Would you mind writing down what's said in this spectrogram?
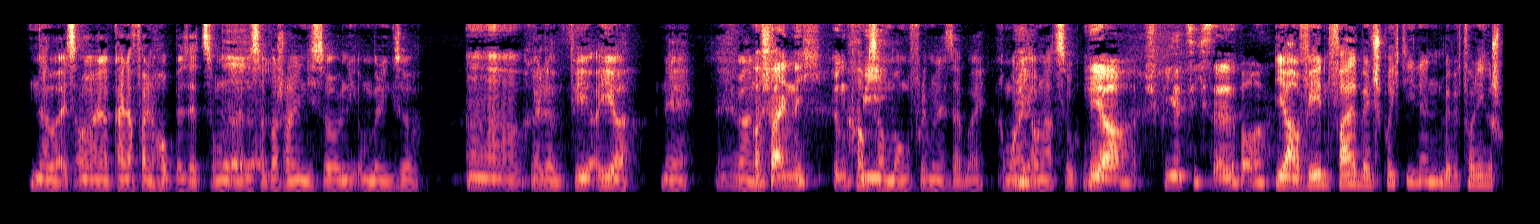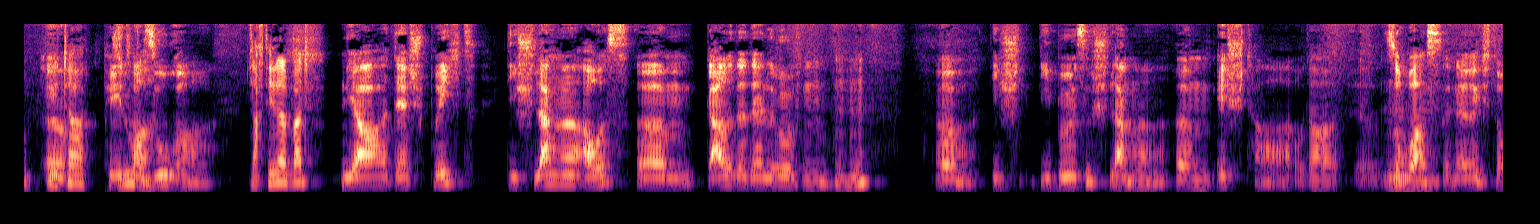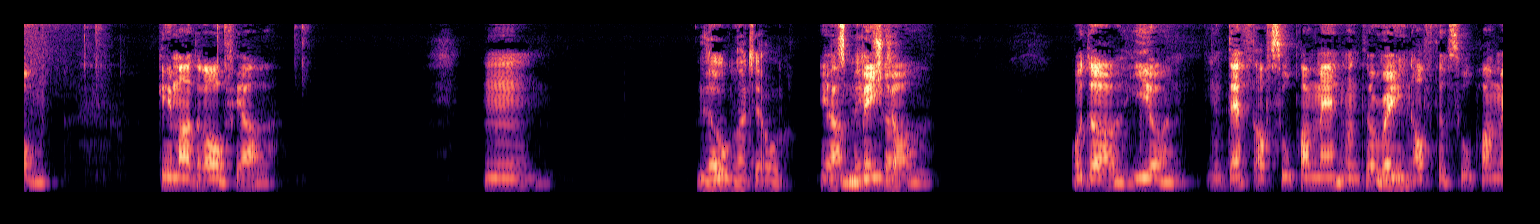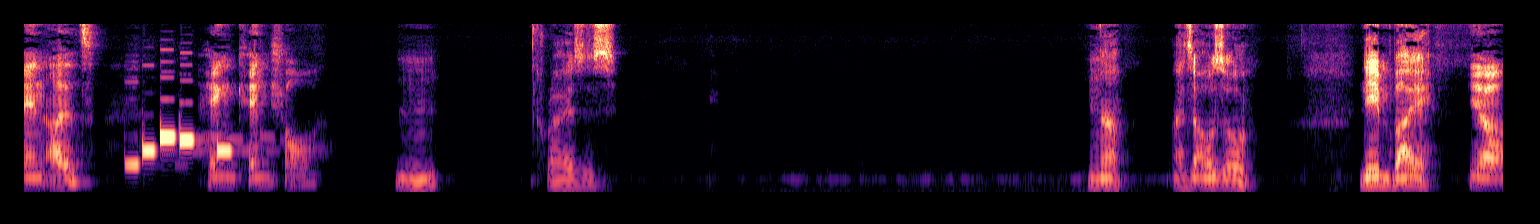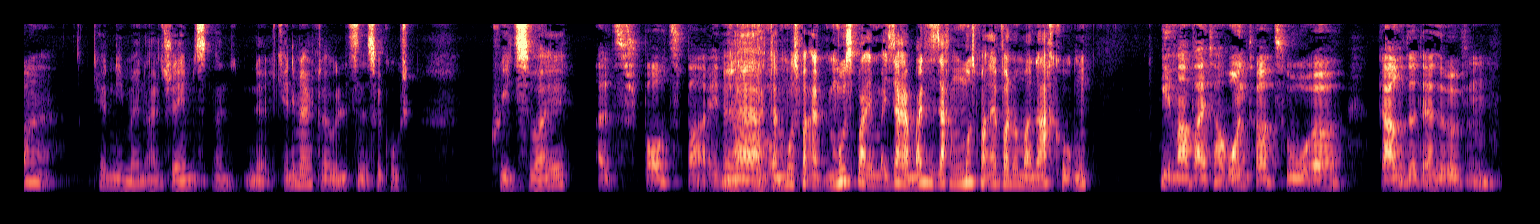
na, aber ist auch in keiner Fall eine Hauptbesetzung, also ist das wahrscheinlich nicht so, nicht unbedingt so, äh, hier, hier, nee, nicht. wahrscheinlich Hauptsache irgendwie Morgan Freeman ist dabei, kommen wir gleich auch noch zu. ja spielt sich selber Ja, auf jeden Fall, wen spricht die denn? Wer wird von denen gesprochen? Peter, äh, Peter Sura. Sura. Sagt ihr das was? Ja, der spricht die Schlange aus ähm, Garde der Löwen. Äh, die, die böse Schlange, ähm, Ishtar oder äh, sowas in der Richtung. Geh mal drauf, ja. Hm, Logan hat ja auch. ja, Major. Major. Oder hier Death of Superman und The Reign of the Superman als Hank Henshaw. Mhm. Crisis. Na, also auch so nebenbei. Ja, Candyman als James. Ne, Candyman habe ich glaube letztens erst geguckt. Creed 2. als Sportsbein. Ja, da muss man, muss man, ich sage, manche Sachen muss man einfach nochmal nachgucken. Geh mal weiter runter zu äh, Garde der Löwen.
